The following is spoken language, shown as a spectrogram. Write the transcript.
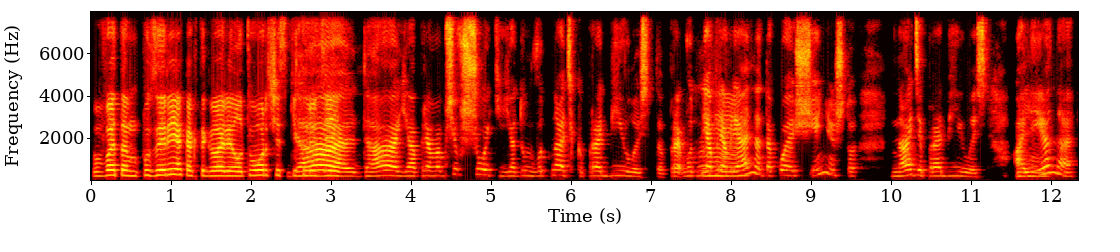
в этом пузыре, как ты говорила, творческих да, людей. Да, да, я прям вообще в шоке. Я думаю, вот Надька пробилась-то. Вот у меня прям реально такое ощущение, что Надя пробилась. А угу. Лена,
